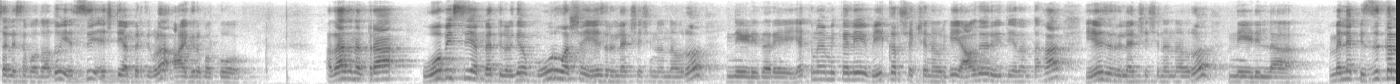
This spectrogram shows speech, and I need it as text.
ಸಲ್ಲಿಸಬಹುದು. ಅದು ಎಸ್ ಸಿ ಎಸ್ ಟಿ ಅಭ್ಯರ್ಥಿಗಳು ಆಗಿರಬೇಕು. ಅದಾದ ನಂತರ ಓ ಬಿ ಸಿ ಅಭ್ಯರ್ಥಿಗಳಿಗೆ ಮೂರು ವರ್ಷ ಏಜ್ ರಿಲ್ಯಾಕ್ಸೇಷನ್ ಅನ್ನು ಅವರು ನೀಡಿದರೆ. ಎಕನಾಮಿಕಲಿ ವೀಕರ್ ಸೆಕ್ಷನ್ ಅವರಿಗೆ ಯಾವುದೇ ರೀತಿಯಾದಂತಹ ಏಜ್ ರಿಲ್ಯಾಕ್ಸೇಷನ್ ಅನ್ನು ಅವರು ನೀಡಿಲ್ಲ. ಆಮೇಲೆ ಫಿಸಿಕಲ್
